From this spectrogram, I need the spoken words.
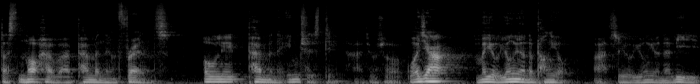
does not have a permanent friends, only permanent interesting 啊，就是说国家没有永远的朋友啊，只有永远的利益。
